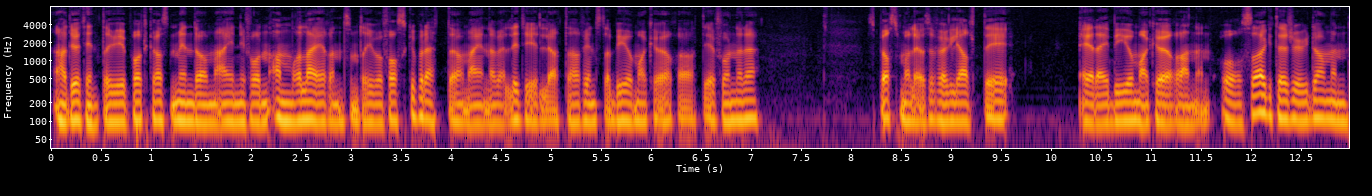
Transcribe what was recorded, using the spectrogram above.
Jeg hadde jo et intervju i podkasten min om en fra den andre leiren som driver og forsker på dette, og mener veldig tydelig at der finnes det biomarkører, at de har funnet det. Spørsmålet er jo selvfølgelig alltid er de biomarkørene en årsak til sykdommen,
